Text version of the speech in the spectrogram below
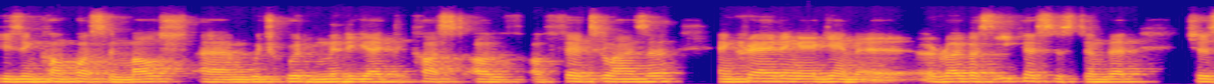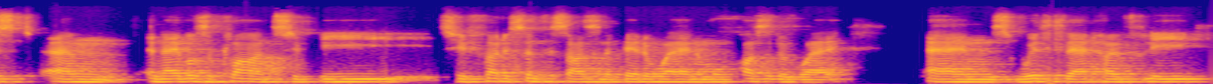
using compost and mulch, um, which would mitigate the cost of, of fertilizer and creating, again, a, a robust ecosystem that just um, enables a plant to be to photosynthesize in a better way, in a more positive way. And with that, hopefully,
